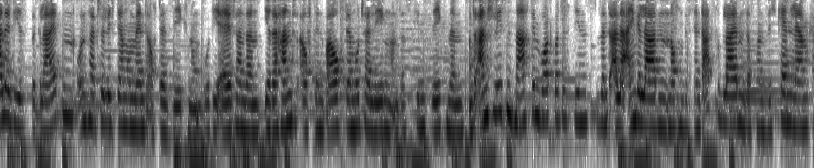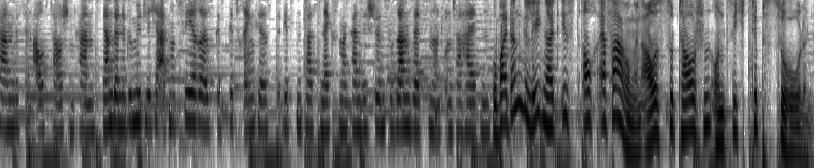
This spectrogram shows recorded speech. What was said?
alle, die es begleiten und natürlich der Moment auch der Segnung, wo die Eltern dann ihre Hand auf den Bauch der Mutter legen und das Kind segnen. Und anschließend nach dem Wortgottesdienst sind alle eingeladen, noch ein bisschen da zu bleiben, dass man sich kennenlernen kann, ein bisschen austauschen kann. Wir haben da eine gemütliche Atmosphäre, es gibt Getränke, es gibt ein paar Snacks, man kann sich schön zusammensetzen und unterhalten. Wobei dann Gelegenheit ist, auch Erfahrungen auszutauschen und sich Tipps zu holen.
